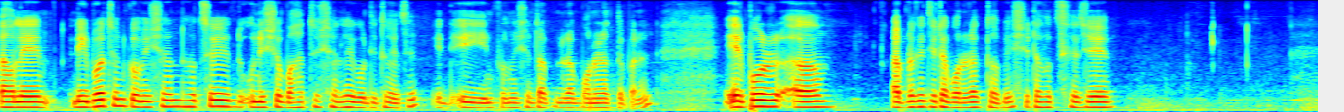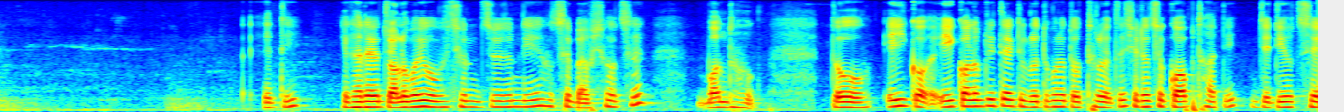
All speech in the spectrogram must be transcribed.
তাহলে নির্বাচন কমিশন হচ্ছে উনিশশো বাহাত্তর সালে গঠিত হয়েছে। এই ইনফরমেশনটা আপনারা মনে রাখতে পারেন। এরপর আপনাকে যেটা মনে রাখতে হবে সেটা হচ্ছে যে এটি এখানে জলবায়ু অভিযোজন নিয়ে হচ্ছে ব্যবসা হচ্ছে। বন্ধ হোক। তো এই এই কলামটিতে একটি গুরুত্বপূর্ণ তথ্য রয়েছে, সেটা হচ্ছে কপ থার্টি যেটি হচ্ছে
